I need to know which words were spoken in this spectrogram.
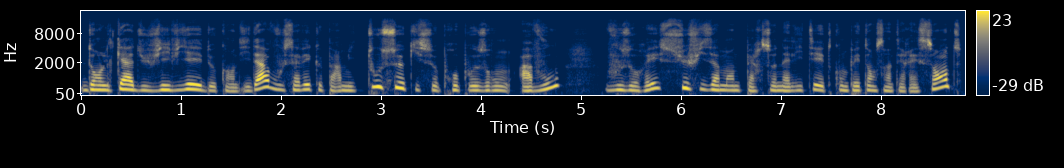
Dans le cas du vivier de candidats, vous savez que parmi tous ceux qui se proposeront à vous, vous aurez suffisamment de personnalités et de compétences intéressantes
